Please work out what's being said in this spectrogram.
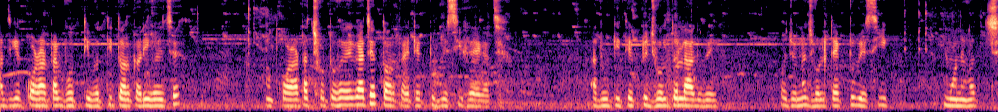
আজকে কড়াটা ভর্তি ভর্তি তরকারি হয়েছে। কড়াটা ছোট হয়ে গেছে, তরকারিটা একটু বেশি হয়ে গেছে। আর রুটিতে একটু ঝোল তো লাগবে, ওই জন্য ঝোলটা একটু বেশি মনে হচ্ছে।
